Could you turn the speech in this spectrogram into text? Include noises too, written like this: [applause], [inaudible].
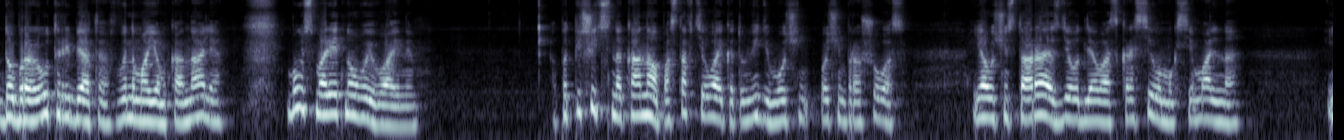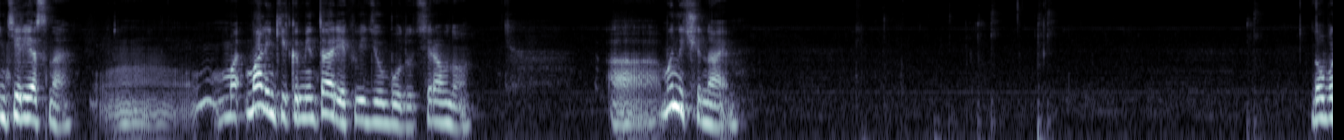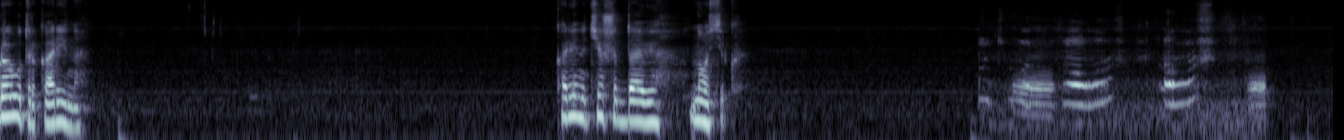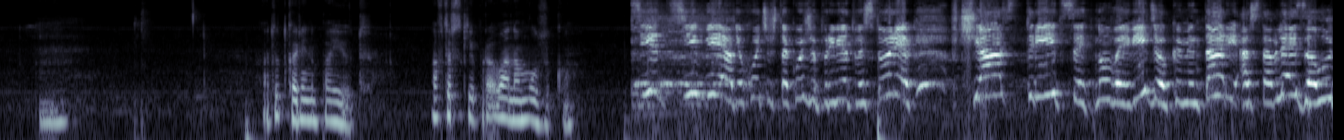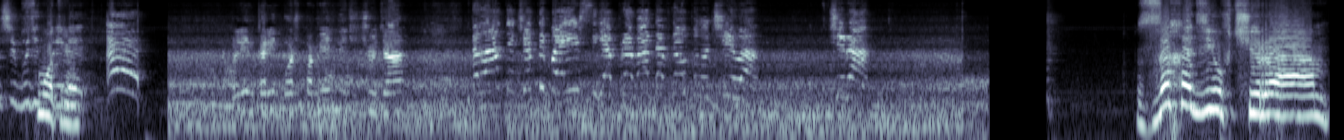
Доброе утро, ребята! Вы на моем канале. Будем смотреть новые войны. Подпишитесь на канал, поставьте лайк этому видео, очень, очень прошу вас. Я очень стараюсь сделать для вас красиво, максимально интересно. М маленькие комментарии к видео будут, все равно. А, мы начинаем. Доброе утро, Карина. Карина чешет Дави носик. А тут Карина поет. Авторские права на музыку. тебе! Если хочешь такой же привет в историях, в час 30 новое видео, комментарий оставляй, за лучший будет Смотрим. привет. Блин, Карин, можешь помедленнее чуть-чуть, а? Да ладно, что ты боишься? Я права давно получила. Вчера. Заходил вчера.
